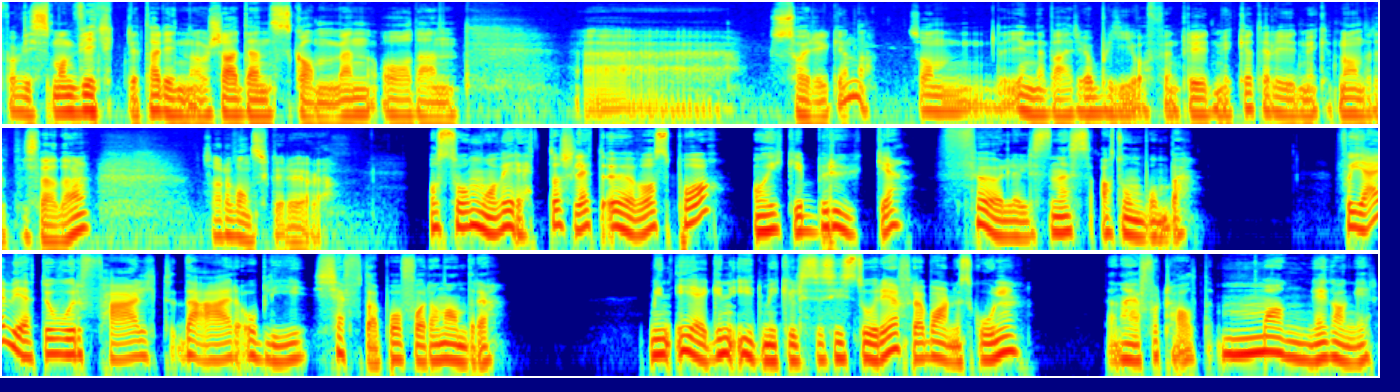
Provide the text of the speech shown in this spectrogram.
For hvis man virkelig tar inn over seg den skammen og den øh, sorgen da, som det innebærer å bli offentlig ydmyket, eller ydmyket med andre til stede, så er det vanskeligere å gjøre det. Og så må vi rett og slett øve oss på å ikke bruke følelsenes atombombe. For jeg vet jo hvor fælt det er å bli kjefta på foran andre. Min egen ydmykelseshistorie fra barneskolen, den har jeg fortalt mange ganger,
